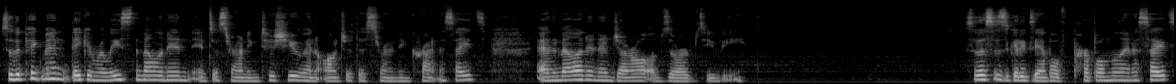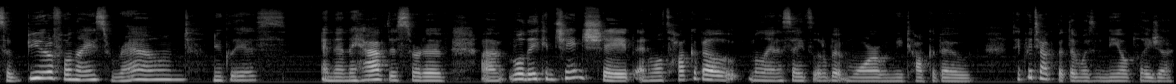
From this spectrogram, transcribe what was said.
So the pigment, they can release the melanin into surrounding tissue and onto the surrounding keratinocytes, and the melanin in general absorbs UV. So this is a good example of purple melanocytes. So beautiful, nice, round nucleus, and then they have this sort of, um, well, they can change shape, and we'll talk about melanocytes a little bit more when we talk about, I think we talk about them with neoplasia,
